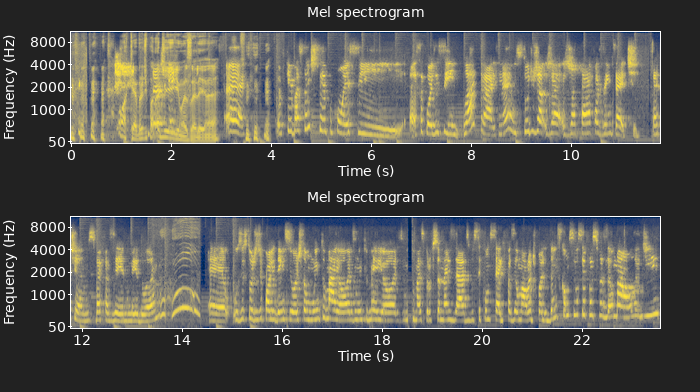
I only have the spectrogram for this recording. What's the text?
Uma quebra de paradigmas ali, né? É, eu fiquei bastante tempo com esse, essa coisa assim, lá atrás, né? O estúdio já, já, já tá fazendo sete, sete anos, vai fazer no meio do ano. É, os estúdios de polidense hoje estão muito maiores, muito melhores, muito mais profissionalizados. Você consegue fazer uma aula de polidense como se você fosse fazer uma aula de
